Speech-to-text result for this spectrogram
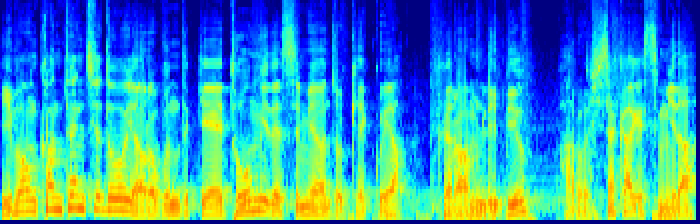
이번 컨텐츠도 여러분들께 도움이 됐으면 좋겠고요. 그럼 리뷰 바로 시작하겠습니다.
